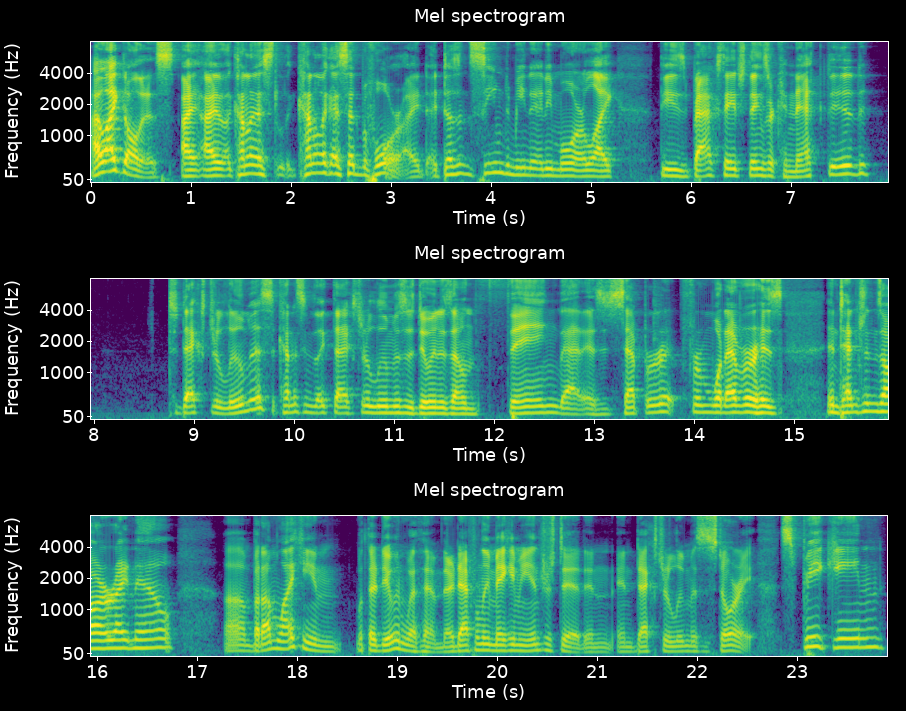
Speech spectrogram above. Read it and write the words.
I liked all this. I, I kind of, kind of like I said before. I, it doesn't seem to mean anymore like these backstage things are connected to Dexter Lumis. It kind of seems like Dexter Lumis is doing his own thing that is separate from whatever his intentions are right now. Um, but I'm liking what they're doing with him. They're definitely making me interested in, in Dexter Lumis's story. Speaking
